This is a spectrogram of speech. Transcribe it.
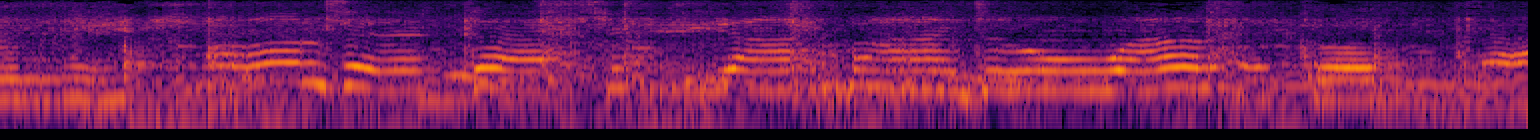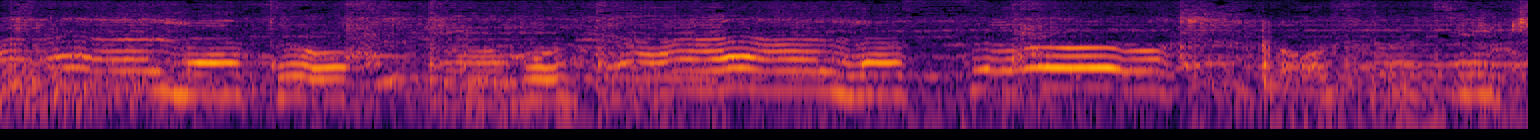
없는데 언제까지 양말도 안 했고 달라도 너무 달랐어. 뭐 솔직히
